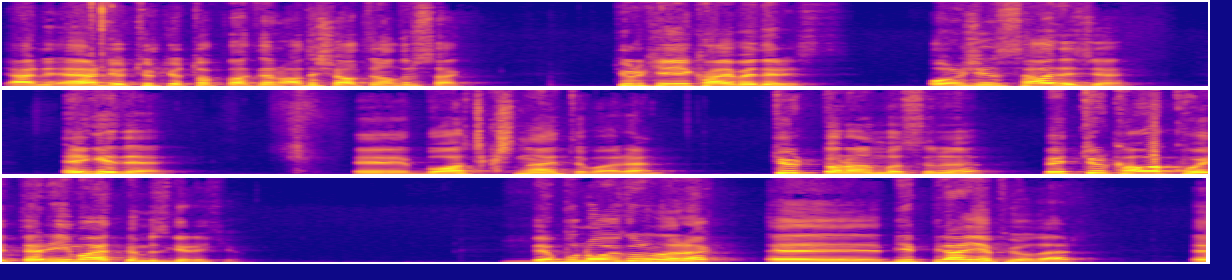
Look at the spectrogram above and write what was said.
yani eğer diyor Türkiye topraklarını ateş altına alırsak Türkiye'yi kaybederiz. Onun için sadece Ege'de e, Boğaz çıkışından itibaren Türk donanmasını ve Türk Hava Kuvvetleri'ni ima etmemiz gerekiyor. Hmm. Ve buna uygun olarak e, bir plan yapıyorlar. E,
